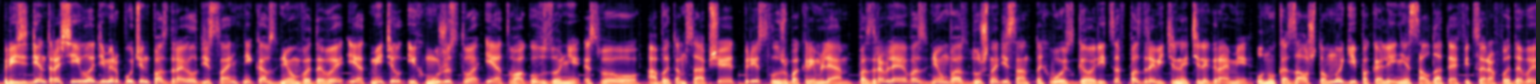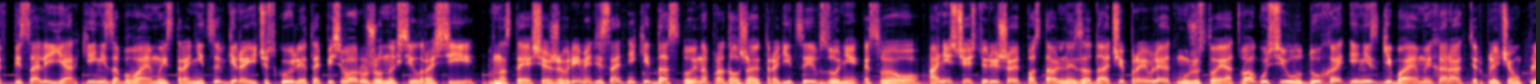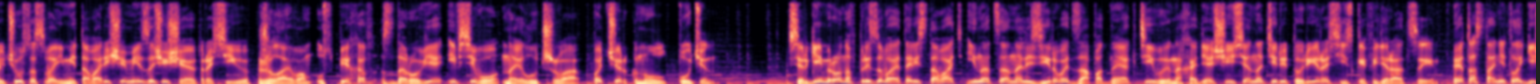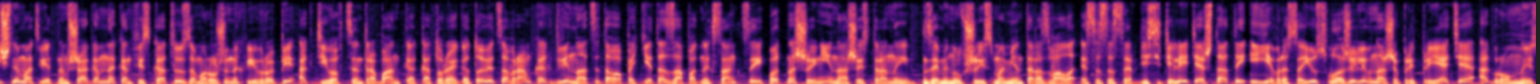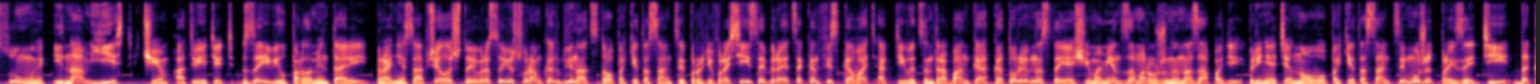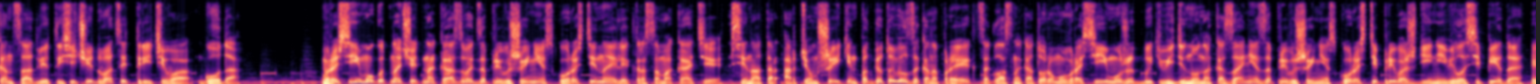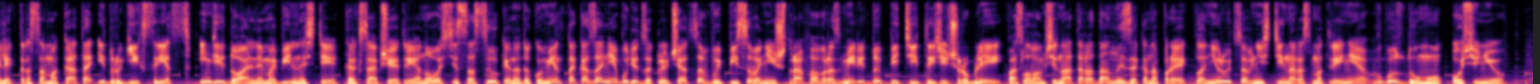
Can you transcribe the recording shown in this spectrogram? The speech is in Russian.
Президент России Владимир Путин поздравил десантников с Днем ВДВ и отметил их мужество и отвагу в зоне СВО. Об этом сообщает пресс-служба Кремля. «Поздравляю вас с Днем воздушно-десантных войск», говорится в поздравительной телеграмме. Он указал, что многие поколения солдат и офицеров ВДВ вписали яркие и незабываемые страницы в героическую летопись вооруженных сил России. В настоящее же время десантники достойно продолжают традиции в зоне СВО. Они с честью решают поставленные задачи, проявляют мужество и отвагу, силу духа и несгибаемый характер характер, плечом к плечу со своими товарищами защищают Россию. Желаю вам успехов, здоровья и всего наилучшего, подчеркнул Путин. Сергей Миронов призывает арестовать и национализировать западные активы, находящиеся на территории Российской Федерации. Это станет логичным ответным шагом на конфискацию замороженных в Европе активов Центробанка, которая готовится в рамках 12-го пакета западных санкций в отношении нашей страны. За минувшие с момента развала СССР десятилетия Штаты и Евросоюз вложили в наше предприятие огромные суммы, и нам есть чем ответить, заявил парламентарий. Ранее сообщалось, что Евросоюз в рамках 12-го пакета санкций против против России собирается конфисковать активы Центробанка, которые в настоящий момент заморожены на Западе. Принятие нового пакета санкций может произойти до конца 2023 года. В России могут начать наказывать за превышение скорости на электросамокате. Сенатор Артем Шейкин подготовил законопроект, согласно которому в России может быть введено наказание за превышение скорости при вождении велосипеда, электросамоката и других средств индивидуальной мобильности. Как сообщает РИА Новости со ссылкой на документ, наказание будет заключаться в выписывании штрафа в размере до 5000 рублей. По словам сенатора, данный законопроект планируется внести на рассмотрение в Госдуму осенью.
